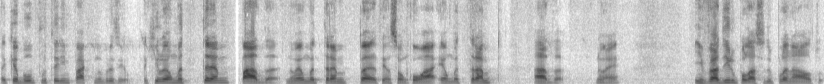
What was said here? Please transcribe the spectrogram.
acabou por ter impacto no Brasil. Aquilo é uma trampada, não é uma trampa, atenção com A, é uma trampada, não é? Invadir o Palácio do Planalto,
